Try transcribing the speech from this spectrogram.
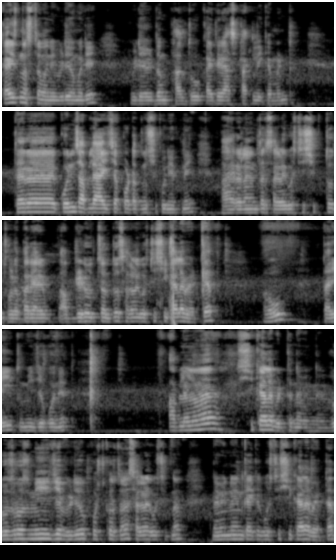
काहीच नसतं म्हणे व्हिडिओमध्ये. व्हिडिओ एकदम फालतू काहीतरी असं टाकली कमेंट तर कोणीच आपल्या आईच्या पोटातून शिकून येत नाही. बाहेर आल्यानंतर सगळ्या गोष्टी शिकतो थोडंफार अपडेट होत चालतो सगळ्या गोष्टी शिकायला भेटतात. भाऊ ताई तुम्ही जे कोण आहेत आपल्याला ना शिकायला भेटतं नवीन नवीन. रोज रोज मी जे व्हिडिओ पोस्ट करतो ना सगळ्या गोष्टीतनं नवीन नवीन काही काही गोष्टी शिकायला भेटतात.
